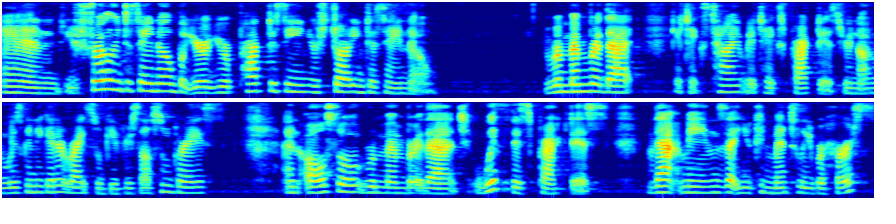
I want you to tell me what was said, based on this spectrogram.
and you're struggling to say no, but you're you're practicing, you're starting to say no. Remember that it takes time, it takes practice. You're not always going to get it right, so give yourself some grace. And also remember that with this practice, that means that you can mentally rehearse.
